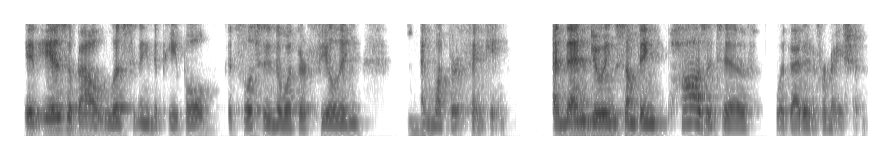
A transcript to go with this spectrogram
it is about listening to people it's listening to what they're feeling mm-hmm. and what they're thinking and then doing something positive with that information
